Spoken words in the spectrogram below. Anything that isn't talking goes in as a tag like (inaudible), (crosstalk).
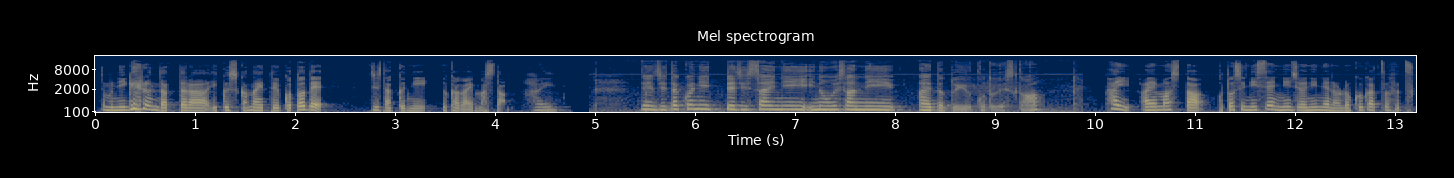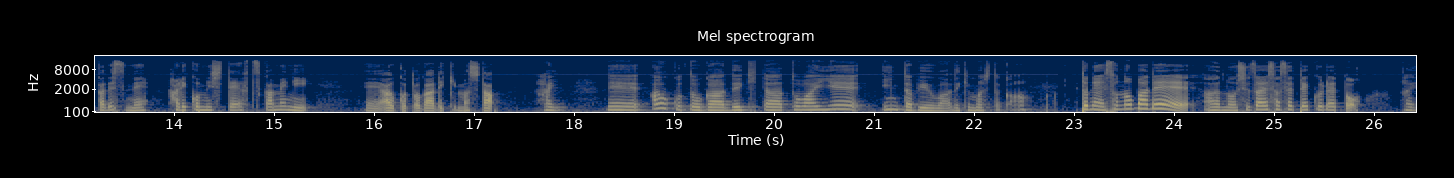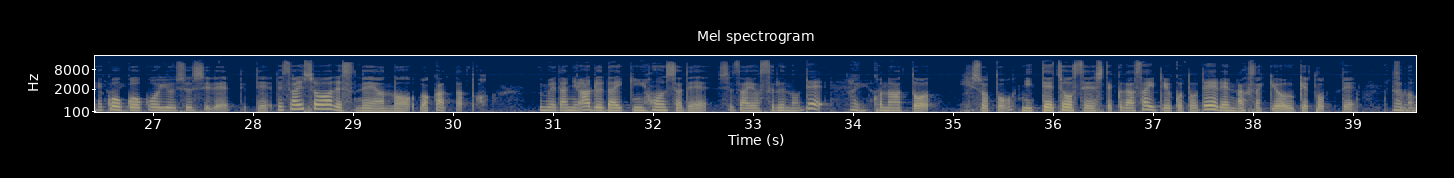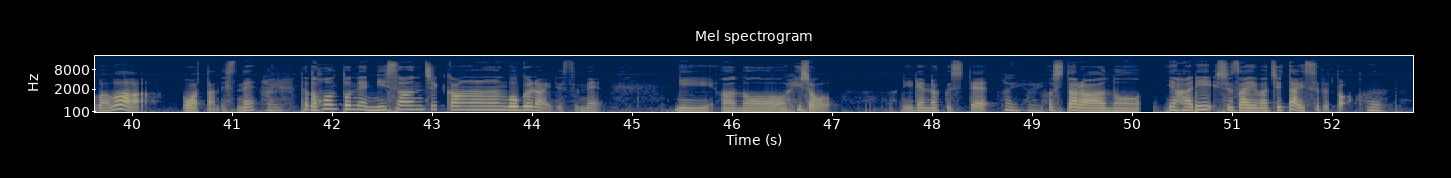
でも逃げるんだったら行くしかないということで自宅に伺いました、はい、で自宅に行って実際に井上さんに会えたということですか？はい会えました。今年2022年の6月2日ですね。張り込みして2日目に、えー、会うことができました。はい。で会うことができたとはいえインタビューはできましたか？えっとねその場であの取材させてくれと、はいはい、こうこうこういう趣旨でって言って。で最初はですねあの分かったと。梅田にある大金本社で取材をするので、はいはい、この後秘書と日程調整してくださいということで連絡先を受け取ってその場は終わったんですね、はい、ただ本当ね23時間後ぐらいですね。にあの秘書に連絡して、はいはい、そしたらあのやはり取材は辞退すると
